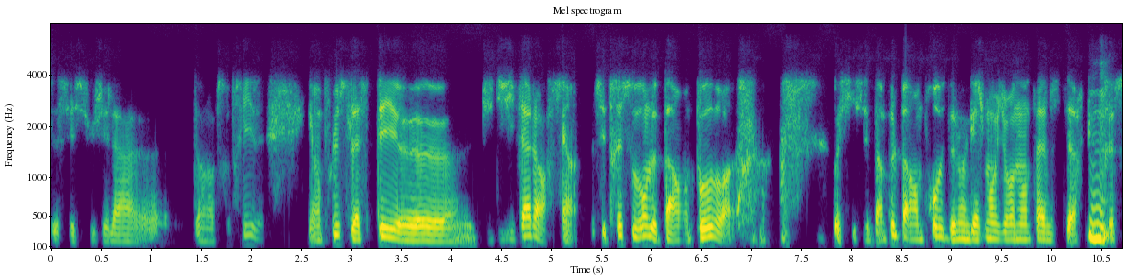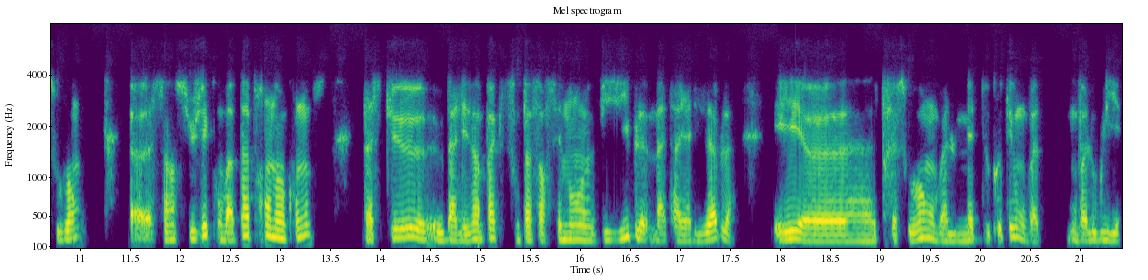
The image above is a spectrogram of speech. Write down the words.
de ces sujets-là euh, dans l'entreprise. Et en plus, l'aspect euh, du digital, alors c'est très souvent le parent pauvre aussi. C'est un peu le parent pauvre de l'engagement environnemental. C'est-à-dire que mm. très souvent, euh, c'est un sujet qu'on va pas prendre en compte parce que bah, les impacts sont pas forcément visibles, matérialisables, et euh, très souvent on va le mettre de côté, on va on va l'oublier.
